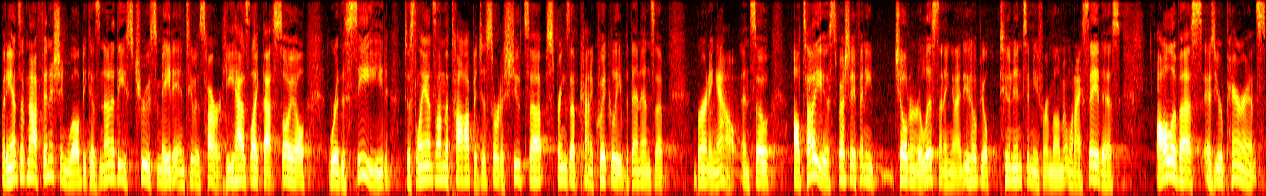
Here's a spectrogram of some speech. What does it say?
But he ends up not finishing well because none of these truths made it into his heart. He has like that soil where the seed just lands on the top, it just sort of shoots up, springs up kind of quickly, but then ends up burning out. And so I'll tell you, especially if any children are listening, and I do hope you'll tune into me for a moment when I say this, all of us as your parents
